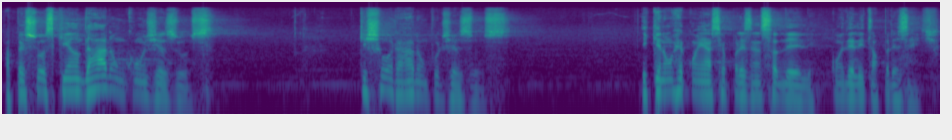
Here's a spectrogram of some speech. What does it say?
Há pessoas que andaram com Jesus, que choraram por Jesus, e que não reconhecem a presença dele quando ele está presente.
